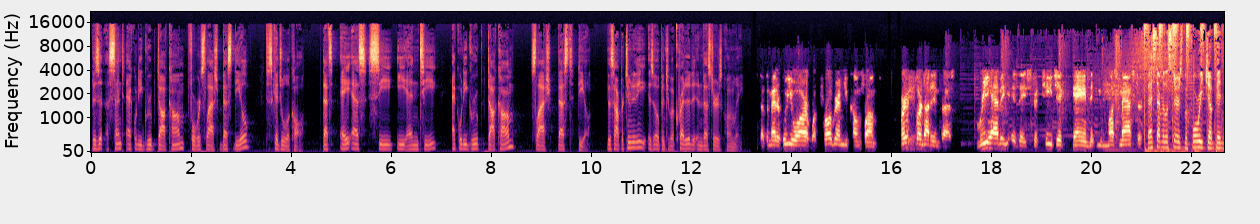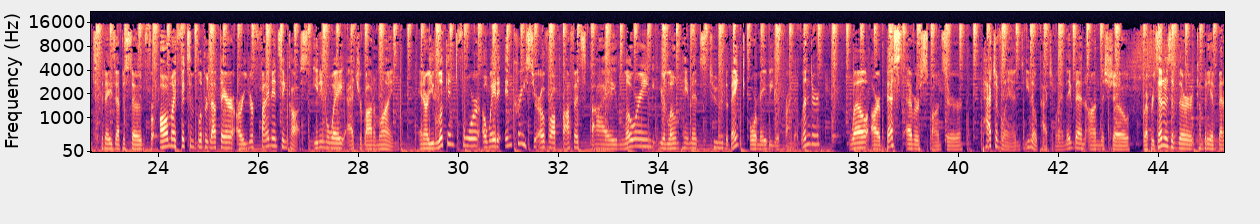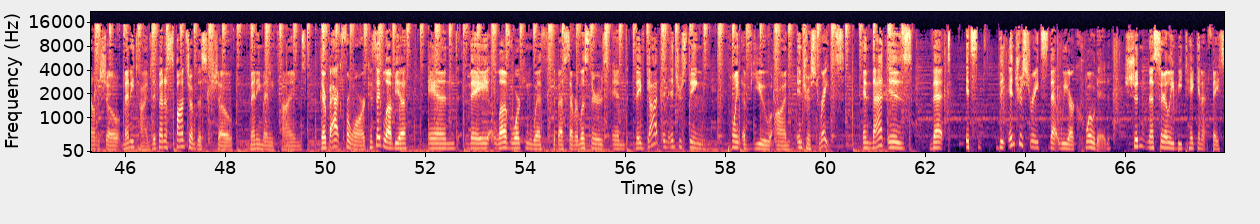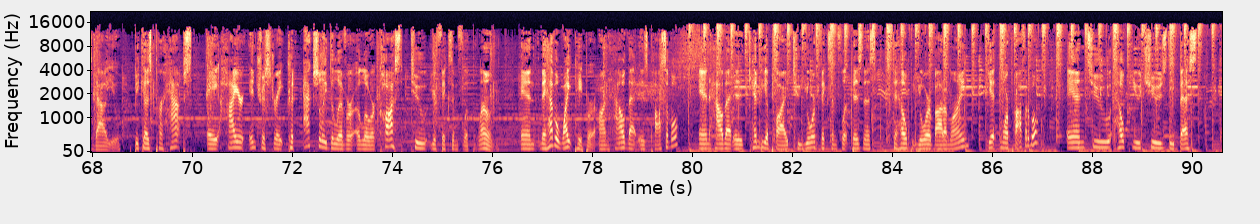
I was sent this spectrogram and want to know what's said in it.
visit ascentequitygroup.com forward slash best deal to schedule a call. That's A S C E N T equitygroup.com slash best deal. This opportunity is open to accredited investors only. Doesn't matter who you are, what program you come from, where you learned how to invest. Rehabbing is a strategic game that you must master. Best ever listeners, before we jump into today's episode, for all my fix and flippers out there, are your financing costs eating away at your bottom line? And are you looking for a way to increase your overall profits by lowering your loan payments to the bank or maybe your private lender? Well, our best ever sponsor, Patch of Land, you know Patch of Land, they've been on the show. Representatives of their company have been on the show many times. They've been a sponsor of this show many, many times. They're back for more because they love you and they love working with the best ever listeners and they've got an interesting point of view on interest rates. And that is that it's the interest rates that we are quoted shouldn't necessarily be taken at face value because perhaps a higher interest rate could actually deliver a lower cost to your fix and flip loan. And they have a white paper on how that is possible and how that it can be applied to your fix and flip business to help your bottom line get more profitable and to help you choose the best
